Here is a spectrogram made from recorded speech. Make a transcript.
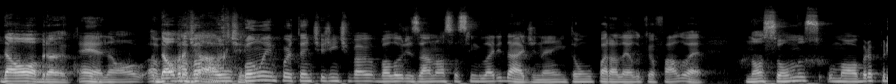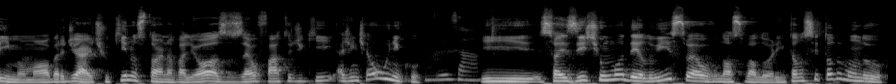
da obra. É, não, a, Da obra a- de a- arte. O quão é importante a gente va- valorizar a nossa singularidade, né? Então, o paralelo que eu falo é: nós somos uma obra-prima, uma obra de arte. O que nos torna valiosos é o fato de que a gente é único. Exato. E só existe um modelo, isso é o nosso valor. Então, se todo mundo.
